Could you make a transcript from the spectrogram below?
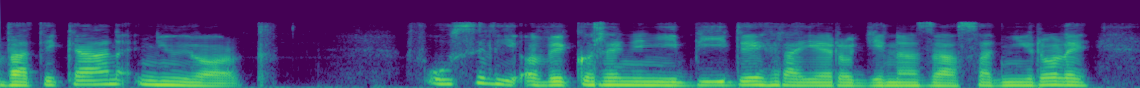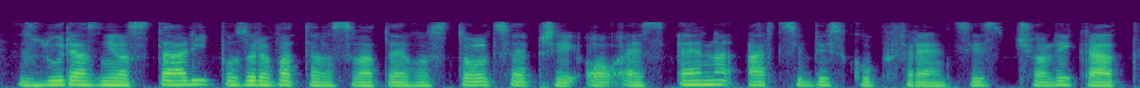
Vatikán, New York. V úsilí o vykořenění bídy hraje rodina zásadní roli, zdůraznil stálý pozorovatel svatého stolce při OSN arcibiskup Francis Cholikat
